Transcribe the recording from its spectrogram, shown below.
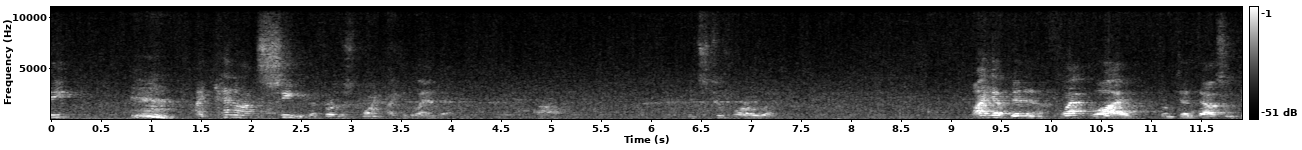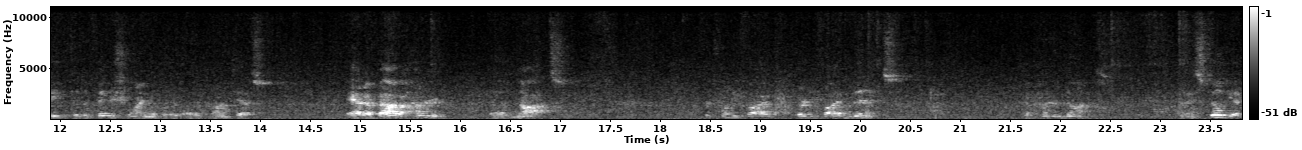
feet, I cannot see the furthest point I could land at. It's too far away. I have been in a flat glide from 10,000 feet to the finish line of a, of a contest at about 100 uh, knots for 25, 35 minutes at 100 knots. And I still get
